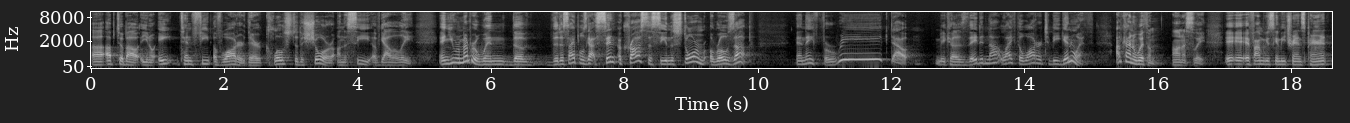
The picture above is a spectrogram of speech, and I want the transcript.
Uh, up to about you know eight ten feet of water they're close to the shore on the sea of galilee and you remember when the the disciples got sent across the sea and the storm arose up. And they freaked out because they did not like the water to begin with. I'm kind of with them, honestly. If I'm just going to be transparent,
